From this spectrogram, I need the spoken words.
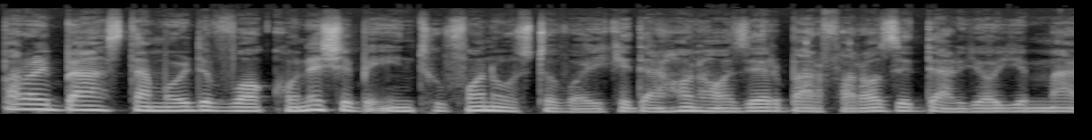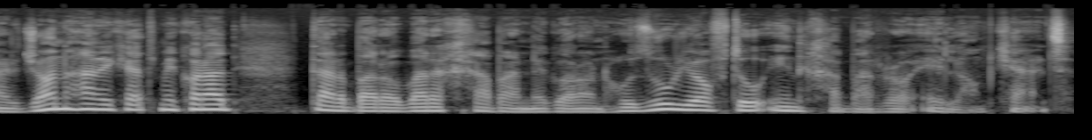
برای بحث در مورد واکنش به این طوفان استوایی که در حال حاضر بر فراز دریای مرجان حرکت می کند در برابر خبرنگاران حضور یافت و این خبر را اعلام کرد.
